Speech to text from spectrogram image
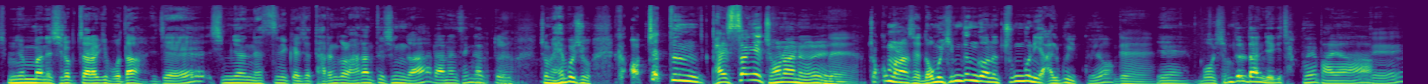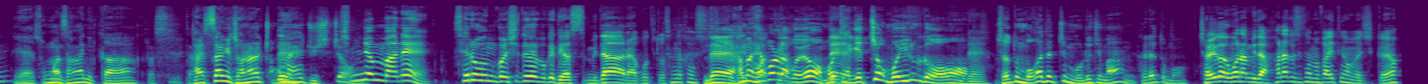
10년 만에 실업자라기보다 이제 10년 했으니까 이제 다른 걸 하란 뜻인가라는 생각도 네. 좀 해보시고. 그러니까 어쨌든 발상의 전환을 네. 조금만 하세요. 너무 힘든 거는 충분히 알고 있고요. 네. 예, 뭐 힘들다는 얘기 자꾸 해봐야 네. 예, 속만 상하니까. 그렇습니다. 발상의 전환을 조금만 네. 해주시죠. 10년 만에 새로운 걸 시도해보게 되었습니다. 라고 또 생각할 수 네, 한번. 해보려고요. 뭐 네. 되겠죠? 뭐 이런 거. 네. 저도 뭐가 될지 모르지만 그래도 뭐. 저희가 응원합니다. 하나, 둘, 셋 하면 파이팅 한번 해줄까요?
